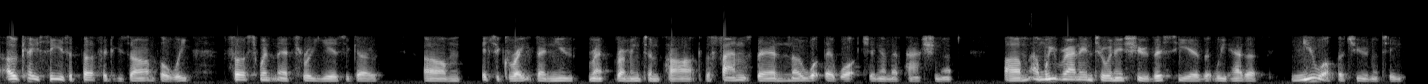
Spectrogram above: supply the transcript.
OKC is a perfect example. We first went there three years ago. Um, it's a great venue, Remington Park. The fans there know what they're watching and they're passionate. Um, and we ran into an issue this year that we had a new opportunity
